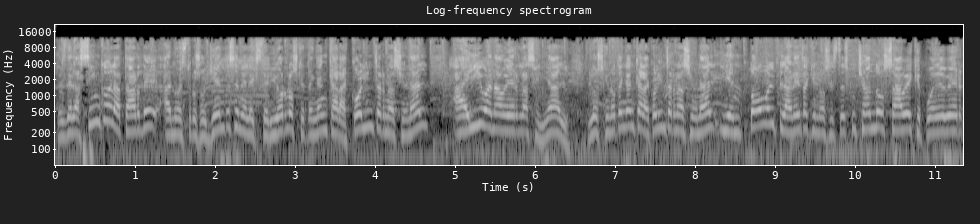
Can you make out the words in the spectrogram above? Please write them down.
Desde las 5 de la tarde a nuestros oyentes en el exterior, los que tengan Caracol Internacional, ahí van a ver la señal. Los que no tengan Caracol Internacional y en todo el planeta que nos esté escuchando sabe que puede ver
